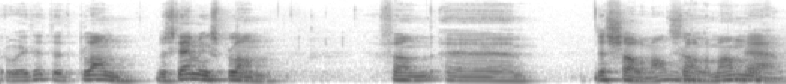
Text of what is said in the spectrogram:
hoe heet het, het plan, bestemmingsplan van eh, De Salamander. Salamander. Ja.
